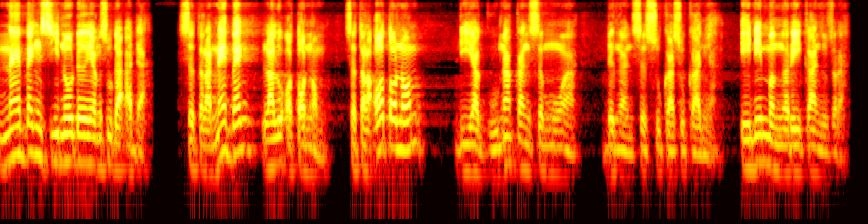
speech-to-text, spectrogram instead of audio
nebeng sinode yang sudah ada. Setelah nebeng, lalu otonom. Setelah otonom, dia gunakan semua dengan sesuka-sukanya. Ini mengerikan, saudara.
